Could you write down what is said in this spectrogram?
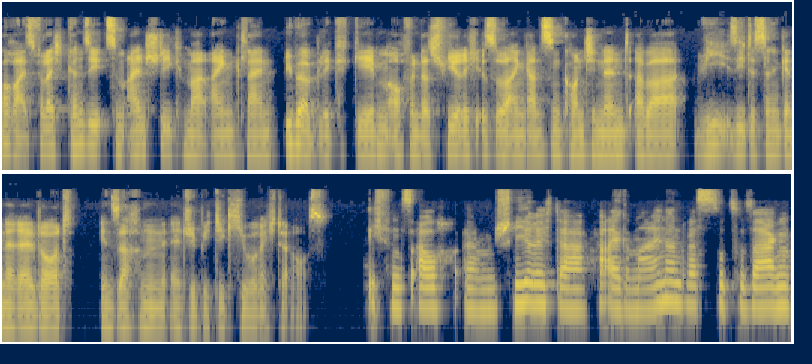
Frau Reis, vielleicht können Sie zum Einstieg mal einen kleinen Überblick geben, auch wenn das schwierig ist über einen ganzen Kontinent. Aber wie sieht es denn generell dort in Sachen LGBTQ-Rechte aus? Ich finde es auch ähm, schwierig, da verallgemeinernd was sozusagen.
